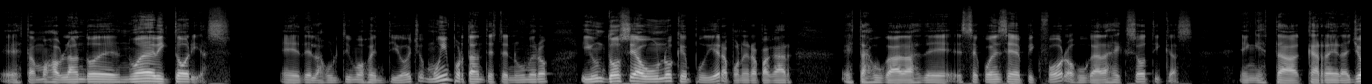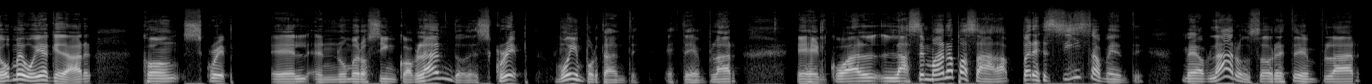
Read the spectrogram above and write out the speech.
estamos hablando de nueve victorias de los últimos 28. Muy importante este número y un 12 a 1 que pudiera poner a pagar estas jugadas de secuencia de Pick Four o jugadas exóticas en esta carrera. Yo me voy a quedar con Script, el, el número 5. Hablando de Script, muy importante este ejemplar, el cual la semana pasada precisamente me hablaron sobre este ejemplar,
